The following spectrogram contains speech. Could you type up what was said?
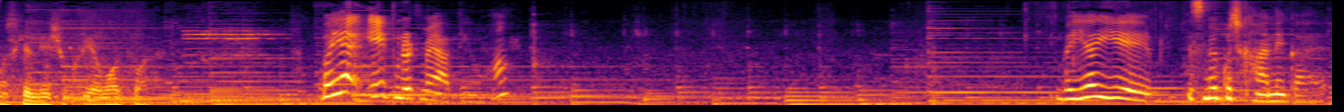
उसके लिए शुक्रिया बहुत बहुत। भैया एक मिनट में आती हूँ हाँ? भैया ये इसमें कुछ खाने का है।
